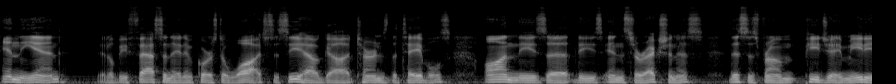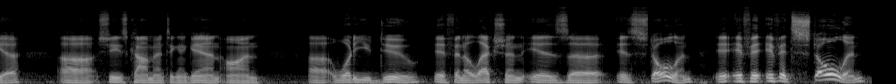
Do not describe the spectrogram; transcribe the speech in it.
in the end. It'll be fascinating, of course, to watch to see how God turns the tables on these uh, these insurrectionists. This is from PJ Media. Uh, she's commenting again on uh, what do you do if an election is uh, is stolen? If it, if it's stolen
